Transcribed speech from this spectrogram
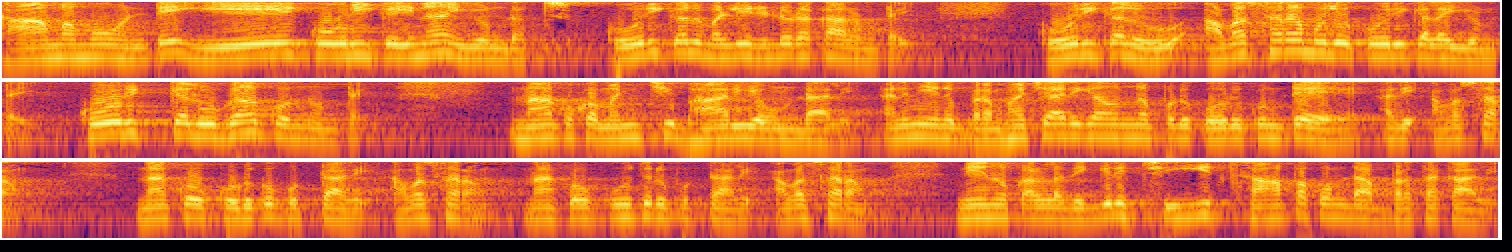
కామము అంటే ఏ కోరికైనా అయి ఉండొచ్చు. కోరికలు మళ్ళీ రెండు రకాలు ఉంటాయి కోరికలు అవసరములు కోరికలై ఉంటాయి. కోరికలుగా కొన్ని ఉంటాయి నాకు ఒక మంచి భార్య ఉండాలి అని నేను బ్రహ్మచారిగా ఉన్నప్పుడు కోరుకుంటే అది అవసరం. నాకు కొడుకు పుట్టాలి అవసరం. నాకు కూతురు పుట్టాలి అవసరం. నేను కళ్ళ దగ్గర చెయ్యి చాపకుండా బ్రతకాలి.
